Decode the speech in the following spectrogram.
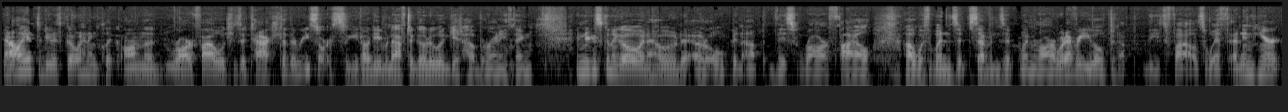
and all you have to do is go ahead and click on the RAR file which is attached to the resource, so you don't even have to go to a GitHub or anything. And you're just going to go and open up this RAR file uh, with WinZip, 7-zip, WinRAR, whatever you open up these files with. And in here,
